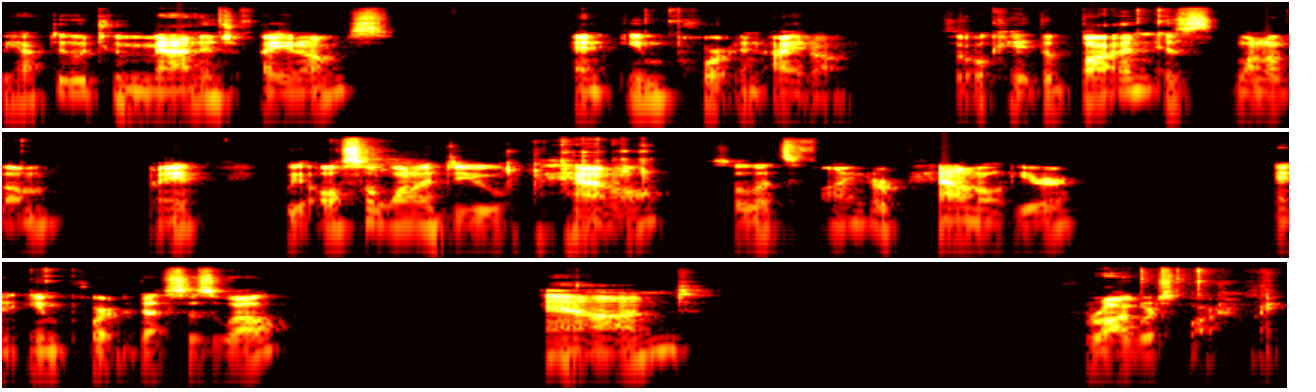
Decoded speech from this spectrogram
we have to go to Manage Items and import an item. So, okay, the button is one of them, right? We also want to do panel. So let's find our panel here and import this as well. And progress bar, right?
